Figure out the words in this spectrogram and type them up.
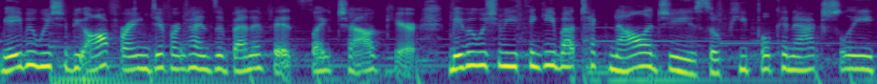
Maybe we should be offering different kinds of benefits like childcare. Maybe we should be thinking about technology so people can actually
